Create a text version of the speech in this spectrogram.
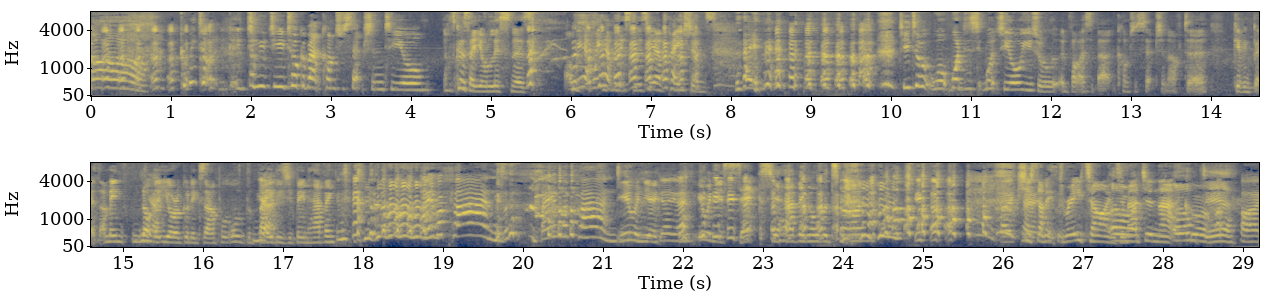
Oh, could we talk? Do you do you talk about contraception to your? I was going to say your listeners. Oh, we have we have listeners. You have patients. do you talk? What what is what's your usual advice about contraception after giving birth? I mean, not Yeah. that you're a good example. All the Yeah. babies you've been having. they were planned. They were planned. You and your Yeah, yeah. you and your sex you're having all the time. Okay, She's done it three times. Oh, Imagine that. Oh dear. Oh,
